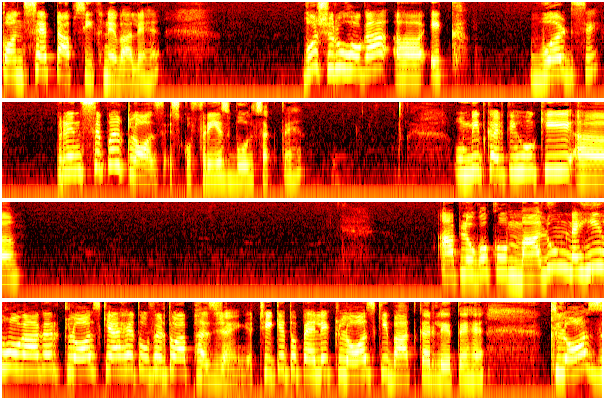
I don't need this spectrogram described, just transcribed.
कॉन्सेप्ट आप सीखने वाले हैं वो शुरू होगा एक वर्ड से प्रिंसिपल क्लॉज इसको फ्रेज बोल सकते हैं। उम्मीद करती हूँ कि आप लोगों को मालूम नहीं होगा, अगर क्लॉज क्या है तो फिर तो आप फंस जाएँगे। ठीक है तो पहले क्लॉज की बात कर लेते हैं। क्लॉज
